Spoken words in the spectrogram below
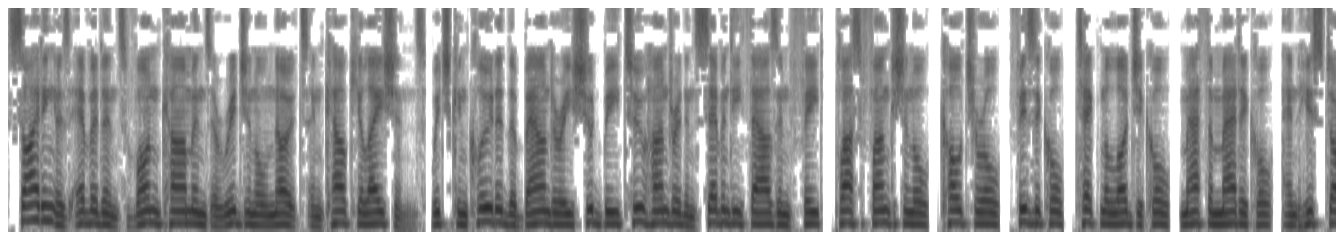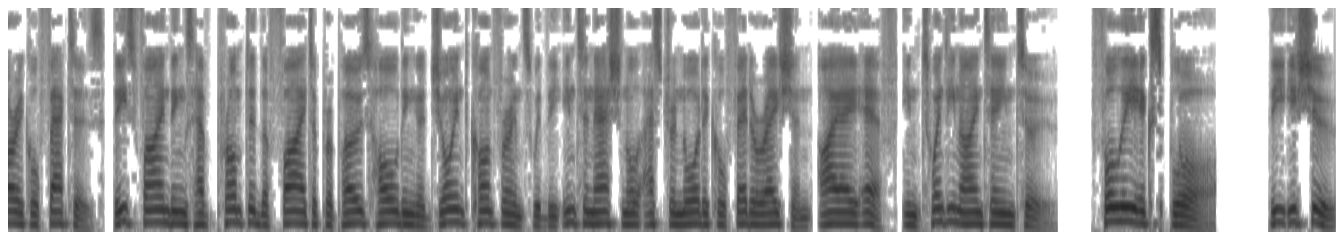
citing as evidence von Karman's original notes and calculations which concluded the boundary should be 270,000 feet plus functional, cultural, physical, technological, mathematical, and historical factors. These findings have prompted the FAI to propose holding a joint conference with the International Astronautical Federation in 2019 to fully explore the issue,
